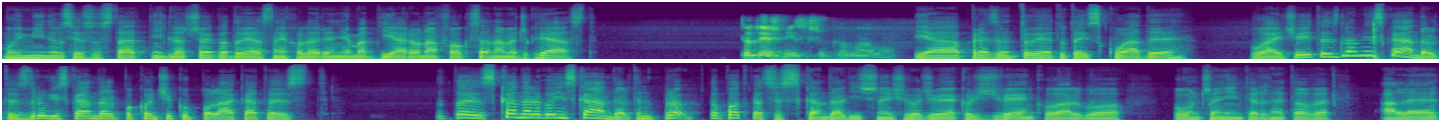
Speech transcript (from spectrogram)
mój minus jest ostatni. Dlaczego do jasnej cholery nie ma Diarona Foxa na mecz gwiazd? To też mnie zszokowało. Ja prezentuję tutaj składy. Słuchajcie, i to jest dla mnie skandal. To jest drugi skandal po kąciku Polaka. To jest. To, jest skandal, go nie skandal. Ten pro, to podcast jest skandaliczny, jeśli chodzi o jakość dźwięku albo połączenie internetowe. Ale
